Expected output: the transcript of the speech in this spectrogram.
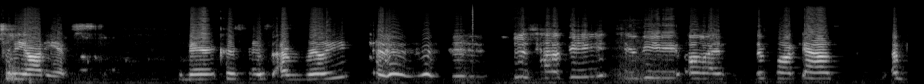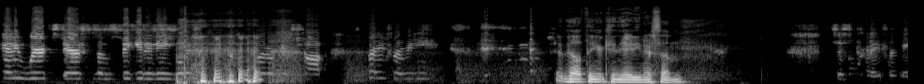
to the audience, Merry Christmas. I'm really just happy to be on the podcast. I'm getting weird stares because I'm speaking in English. I don't get shot. Pray for me. They'll think you're Canadian or something. Just pray for me.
